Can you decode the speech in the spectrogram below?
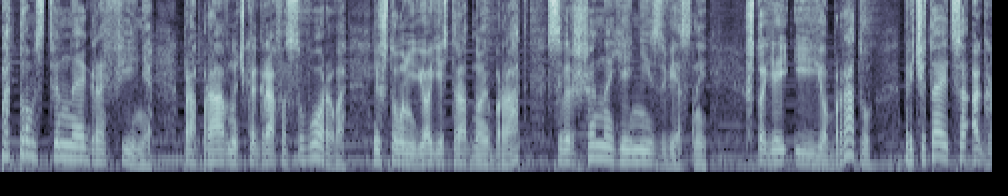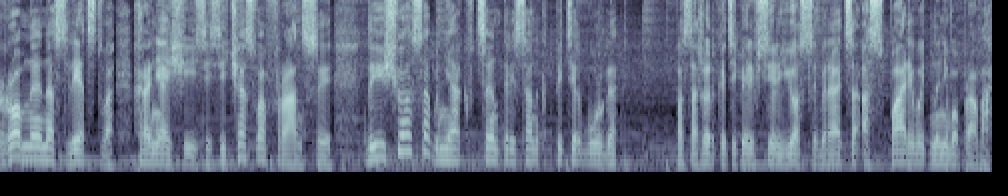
потомственная графиня, праправнучка графа Суворова, и что у нее есть родной брат, совершенно ей неизвестный – что ей и ее брату причитается огромное наследство, хранящееся сейчас во Франции, да еще особняк в центре Санкт-Петербурга. Пассажирка теперь всерьез собирается оспаривать на него права.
